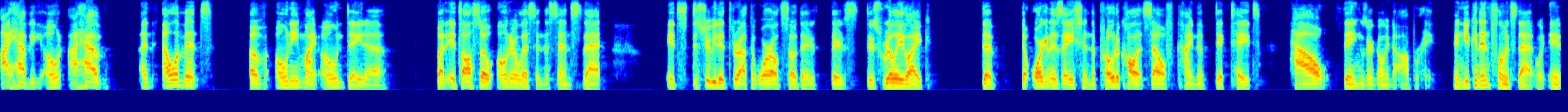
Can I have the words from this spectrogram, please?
i have the own i have an element of owning my own data but it's also ownerless in the sense that it's distributed throughout the world so there, there's there's really like the the organization, the protocol itself kind of dictates how things are going to operate. And you can influence that when eh,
